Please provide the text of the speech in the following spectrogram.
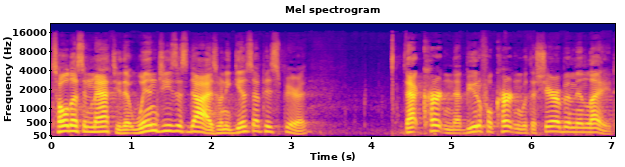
told us in Matthew that when Jesus dies, when he gives up his spirit, that curtain, that beautiful curtain with the cherubim inlaid,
